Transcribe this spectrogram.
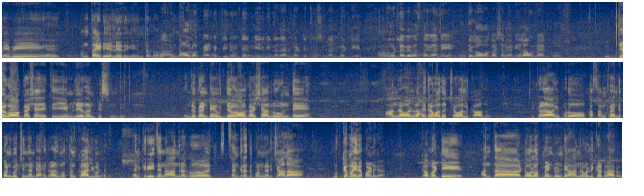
మేబీ అంత ఐడియా లేదు ఎంత డెవలప్ అయింది. డెవలప్మెంట్ విని ఉంటారు. మీరు విన్న దాన్ని బట్టి చూసిన దాన్ని బట్టి రోడ్ల వ్యవస్థ కానీ ఉద్యోగ అవకాశాలు కానీ ఎలా ఉన్నాయనుకోవచ్చు? ఉద్యోగ అవకాశాలు అయితే ఏం లేదనిపిస్తుంది. ఎందుకంటే ఉద్యోగ అవకాశాలు ఉంటే ఆంధ్ర వాళ్ళు హైదరాబాద్ వచ్చేవాళ్ళు కాదు. ఇక్కడ ఇప్పుడు ఒక సంక్రాంతి పండుగ వచ్చిందంటే హైదరాబాద్ మొత్తం ఖాళీగా ఉంటుంది. దానికి రీజన్ ఆంధ్రకు సంక్రాంతి పండుగ అంటే చాలా ముఖ్యమైన పండుగ. కాబట్టి అంత డెవలప్మెంట్ ఉంటే ఆంధ్ర వాళ్ళు ఇక్కడ రారు.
